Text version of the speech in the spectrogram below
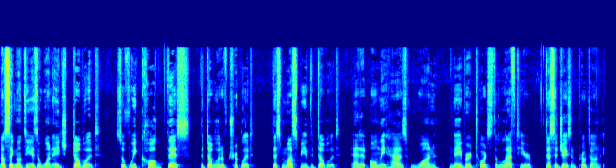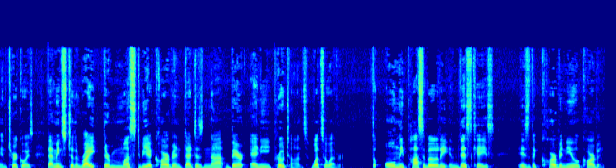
Now signal D is a 1H doublet, so if we called this the doublet of triplet, this must be the doublet, and it only has one neighbor towards the left here, this adjacent proton in turquoise. That means to the right, there must be a carbon that does not bear any protons whatsoever. The only possibility in this case is the carbonyl carbon.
